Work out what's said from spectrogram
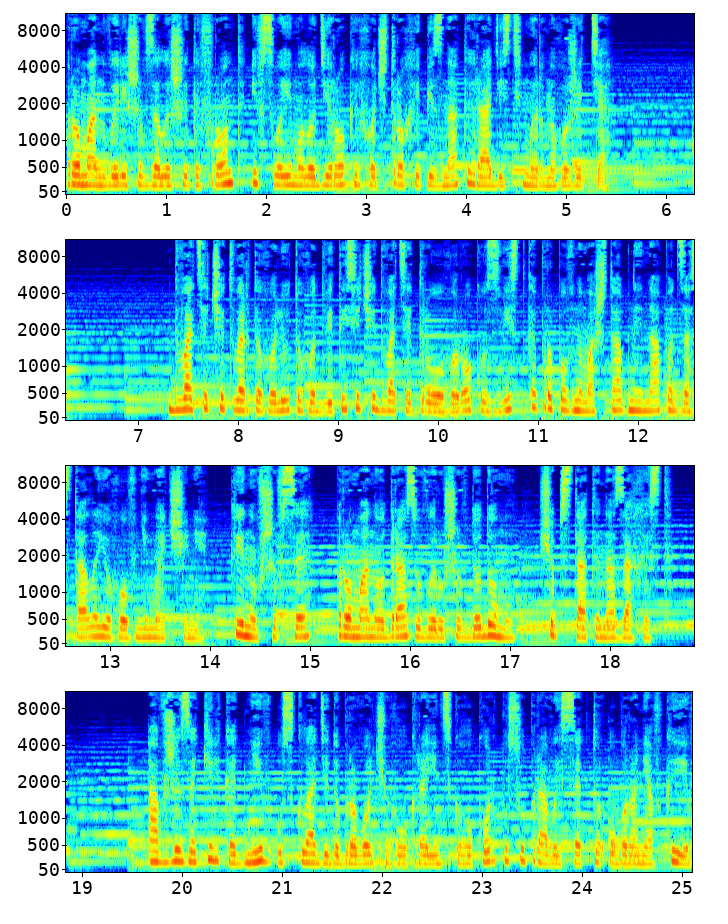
Роман вирішив залишити фронт і в свої молоді роки хоч трохи пізнати радість мирного життя. 24 лютого 2022 року звістка про повномасштабний напад застала його в Німеччині. Кинувши все, Роман одразу вирушив додому, щоб стати на захист. А вже за кілька днів у складі добровольчого українського корпусу правий сектор обороняв Київ,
